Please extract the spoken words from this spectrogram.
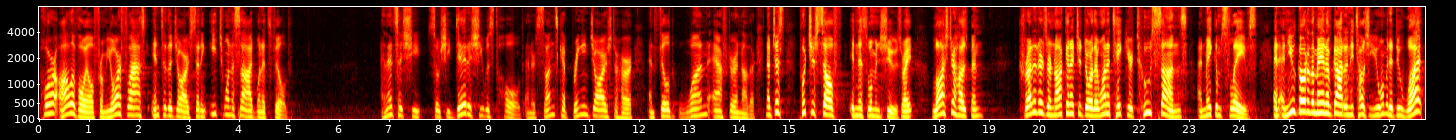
pour olive oil from your flask into the jars, setting each one aside when it's filled. And then says she, so she did as she was told, and her sons kept bringing jars to her and filled one after another. Now, just put yourself in this woman's shoes, right? Lost your husband, creditors are knocking at your door. They want to take your two sons and make them slaves. And, and you go to the man of God and he tells you, You want me to do what?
